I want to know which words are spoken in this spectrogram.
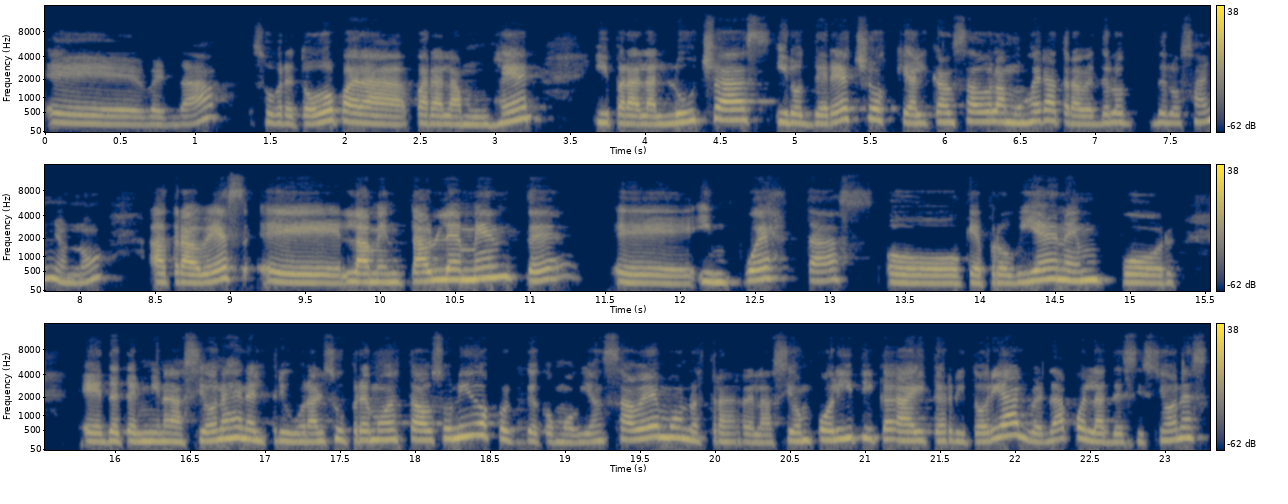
eh, ¿verdad? sobre todo para, la mujer y para las luchas y los derechos que ha alcanzado la mujer a través de, los años, ¿no? A través, eh, lamentablemente, eh, impuestas o que provienen por eh, determinaciones en el Tribunal Supremo de Estados Unidos, porque como bien sabemos, nuestra relación política y territorial, ¿verdad? Pues las decisiones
